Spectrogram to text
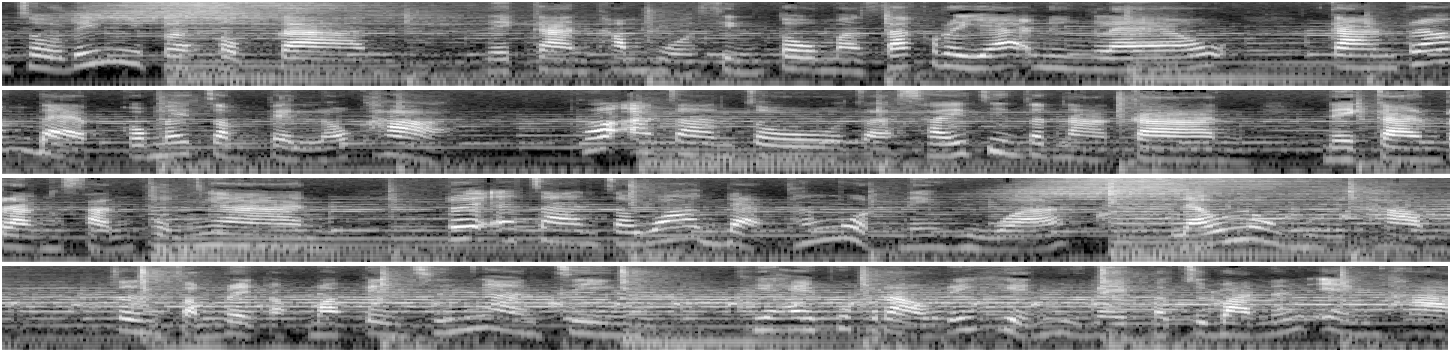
ารย์โจได้มีประสบการณ์ ในการทำหัวสิงโตมาสักระยะหนึ่งแล้ว การร่างแบบก็ไม่จำเป็นแล้วค่ะ เพราะอาจารย์โจจะใช้จินตนาการในการรังสรรค์ผลงาน โดยอาจารย์จะวาดแบบทั้งหมดในหัว แล้วลงมือทำจนสำเร็จออกมาเป็นชิ้นงานจริง ที่ให้พวกเราได้เห็นอยู่ในปัจจุบันนั่นเองค่ะ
